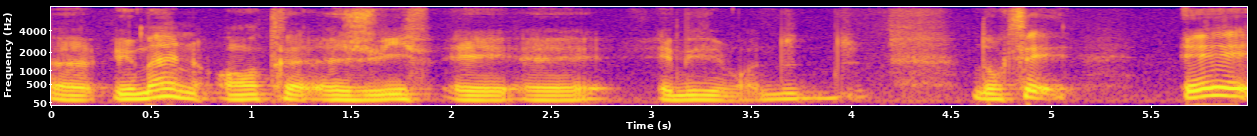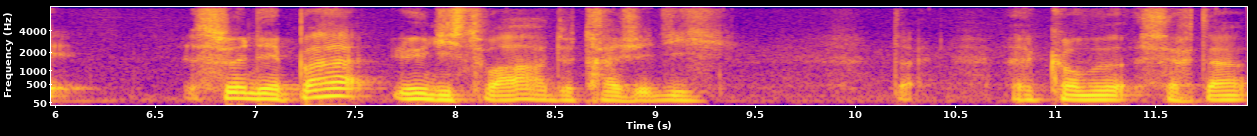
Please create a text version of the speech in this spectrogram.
euh, humaines entre juifs et, musulmans. Donc c'est. Et ce n'est pas une histoire de tragédie, euh, comme certains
